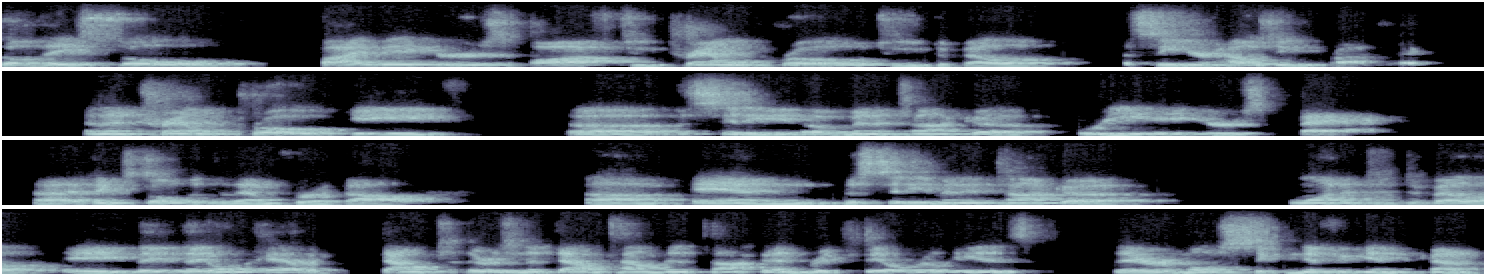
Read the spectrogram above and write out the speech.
So they sold five acres off to Trammell Crow to develop a senior housing project. And then Trammell Crow gave uh, the city of Minnetonka three acres back. Uh, I think sold it to them for a dollar. Um, and the city of Minnetonka wanted to develop a, they, they don't have a downtown, there isn't a downtown Minnetonka, and Ridgedale really is their most significant kind of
